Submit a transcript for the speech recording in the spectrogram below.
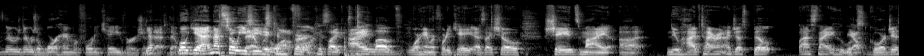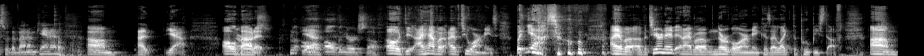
there there was a Warhammer 40k version Yep. that that well, we yeah, and that's so easy was to a lot of convert because, like, I love Warhammer 40k as I show Shades my uh, new Hive Tyrant I just built last night, who looks Yep. gorgeous with a Venom cannon. Um, I yeah, all about it. All, Yeah. all the nerd stuff. Oh, dude, I have a I have two armies, but yeah, so I have a, I have a Tyranid and I have a Nurgle army because I like the poopy stuff. Um,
